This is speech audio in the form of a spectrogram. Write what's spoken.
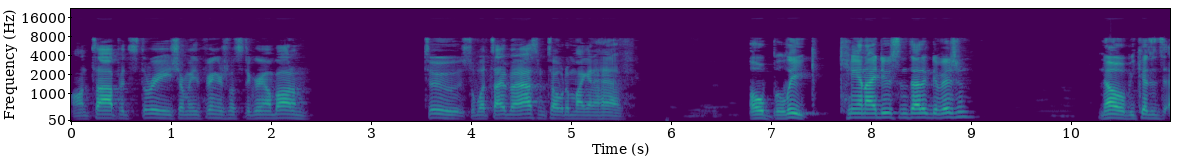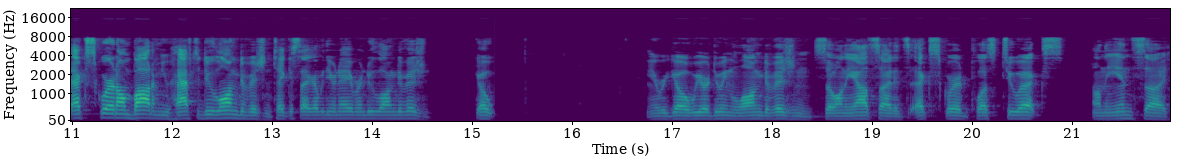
On top, it's 3. Show me the fingers. What's the degree on bottom? 2. So what type of asymptote am I going to have? Oblique. Can I do synthetic division? No, because it's x squared on bottom. You have to do long division. Take a second with your neighbor and do long division. Go. Here we go. We are doing long division. So on the outside, it's x squared plus 2x. On the inside,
